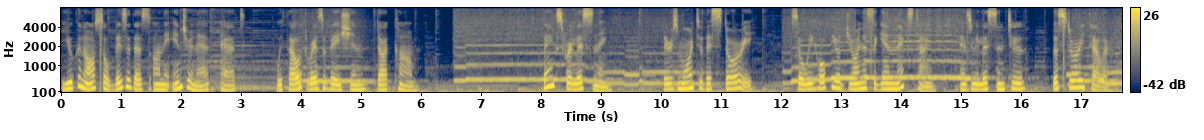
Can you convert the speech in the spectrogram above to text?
You can also visit us on the internet at withoutreservation.com. Thanks for listening. There's more to this story, so we hope you'll join us again next time as we listen to The Storyteller.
